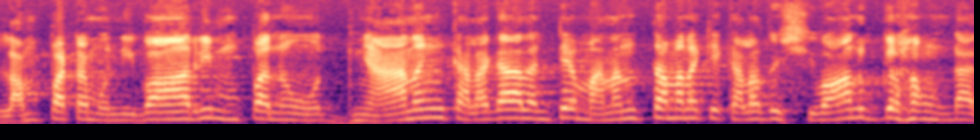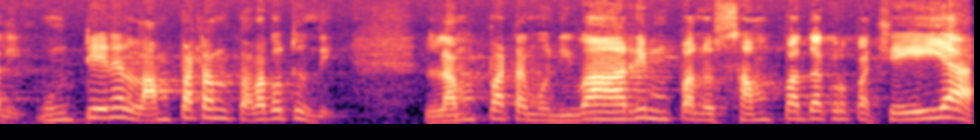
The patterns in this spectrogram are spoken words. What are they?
లంపటము నివారింపను జ్ఞానం కలగాలంటే మనంత మనకి కలదు. శివానుగ్రహం ఉండాలి. ఉంటేనే లంపటం తొలగుతుంది. లంపటము నివారింపను సంపద కృప చేయ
